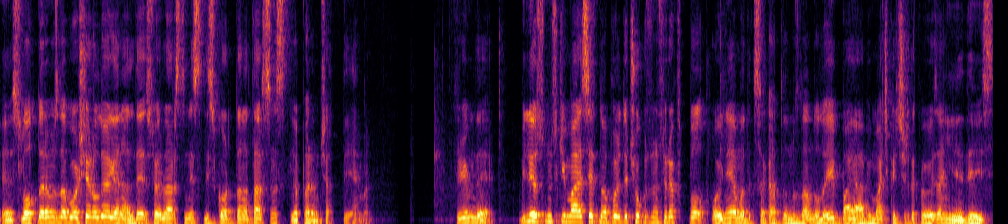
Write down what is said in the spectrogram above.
e, slotlarımızda boş yer oluyor genelde. Söylersiniz Discord'dan atarsınız yaparım chat diye hemen. Şimdi biliyorsunuz ki maalesef Napoli'de çok uzun süre futbol oynayamadık sakatlığımızdan dolayı. Bayağı bir maç kaçırdık ve o yüzden 7'deyiz.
